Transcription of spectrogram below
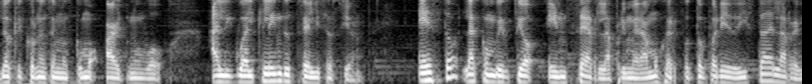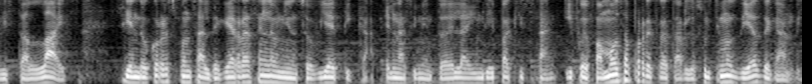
lo que conocemos como Art Nouveau, al igual que la industrialización. Esto la convirtió en ser la primera mujer fotoperiodista de la revista Life, siendo corresponsal de guerras en la Unión Soviética, el nacimiento de la India y Pakistán, y fue famosa por retratar los últimos días de Gandhi.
